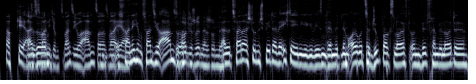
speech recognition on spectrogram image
Okay, also, Also- es war nicht um 20 Uhr abends, sondern es war es eher war nicht um 20 Uhr abends. zu fortgeschrittener Stunde. Also zwei, drei Stunden später wäre ich derjenige gewesen, der mit einem Euro zur Jukebox läuft und wildfremde Leute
